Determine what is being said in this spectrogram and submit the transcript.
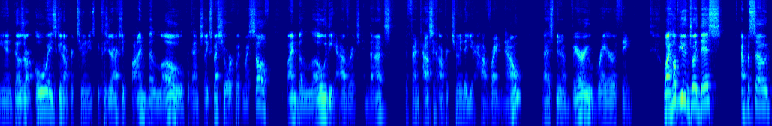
And those are always good opportunities because you're actually buying below potentially, especially working with myself, buying below the average. And that's the fantastic opportunity that you have right now. That has been a very rare thing. Well, I hope you enjoyed this episode.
